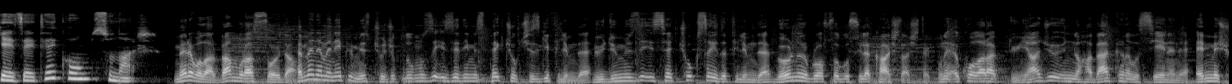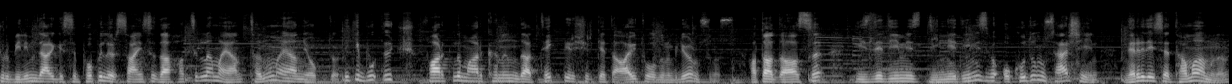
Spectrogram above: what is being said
GZT.com sunar. Merhabalar ben Murat Soydan. Hemen hemen hepimiz çocukluğumuzda izlediğimiz pek çok çizgi filmde, büyüdüğümüzde ise çok sayıda filmde Warner Bros logosuyla karşılaştık. Buna ek olarak dünyaca ünlü haber kanalı CNN'i, en meşhur bilim dergisi Popular Science'ı da hatırlamayan, tanımayan yoktur. Peki bu üç farklı markanın da tek bir şirkete ait olduğunu biliyor musunuz? Hatta dahası izlediğimiz, dinlediğimiz ve okuduğumuz her şeyin neredeyse tamamının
